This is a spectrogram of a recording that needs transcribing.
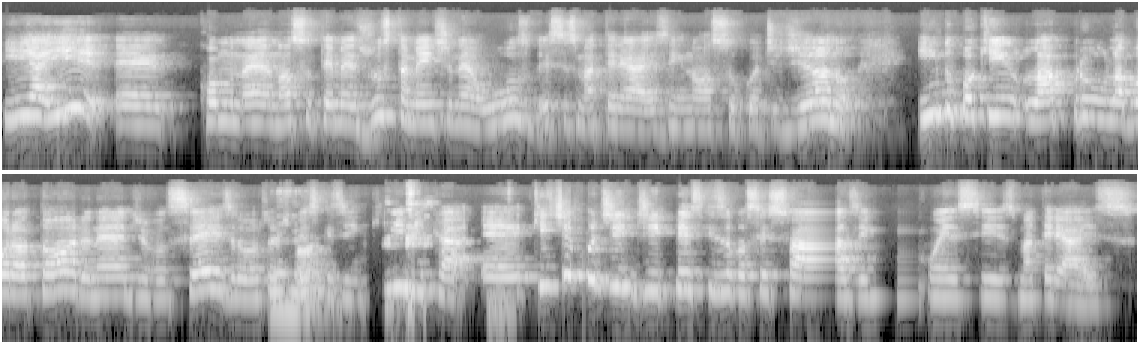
E aí, é, como né, nosso tema é justamente né, o uso desses materiais em nosso cotidiano, indo um pouquinho lá para o laboratório né, de vocês, laboratório uhum. de pesquisa em química, é, que tipo de, de pesquisa vocês fazem com esses materiais?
